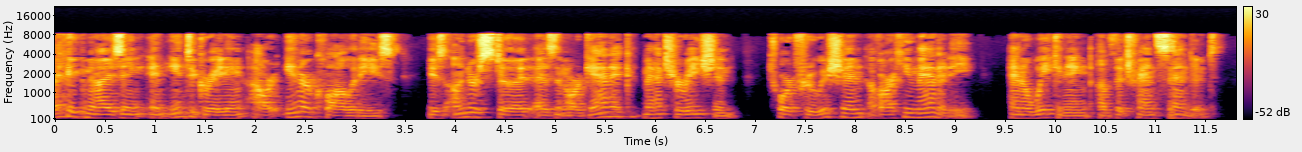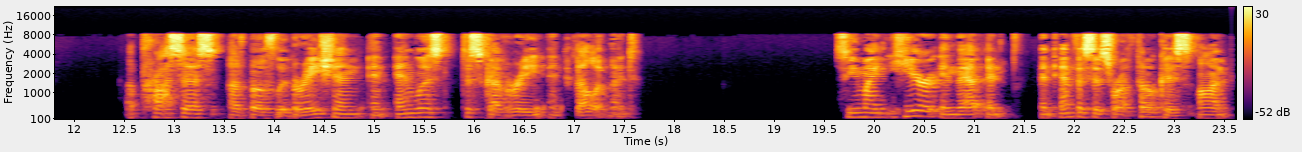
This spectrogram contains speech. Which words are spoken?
recognizing and integrating our inner qualities is understood as an organic maturation toward fruition of our humanity and awakening of the transcendent, a process of both liberation and endless discovery and development. So you might hear in that an, an emphasis or a focus on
